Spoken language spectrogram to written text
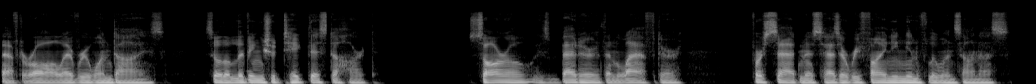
After all, everyone dies, so the living should take this to heart. Sorrow is better than laughter, for sadness has a refining influence on us.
